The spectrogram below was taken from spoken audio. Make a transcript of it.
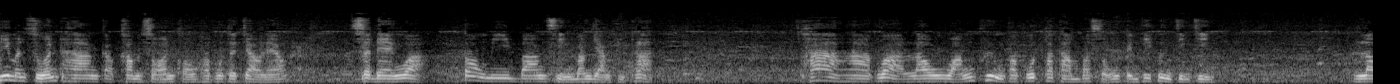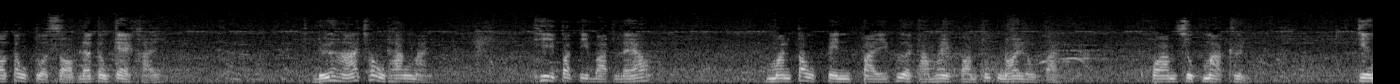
นี่มันสวนทางกับคำสอนของพระพุทธเจ้าแล้ว แสดงว่า ต้องมีบางสิ่งบางอย่างผิดพลาด ถ้าหากว่าเราหวังพึ่งพระพุทธพระธรรมพระสงฆ์เป็นที่พึ่งจริง ๆ เราต้องตรวจสอบและต้องแก้ไข หรือหาช่องทางใหม่ ที่ปฏิบัติแล้ว มันต้องเป็นไปเพื่อทำให้ความทุกข์น้อยลงไป ความสุขมากขึ้น จึง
